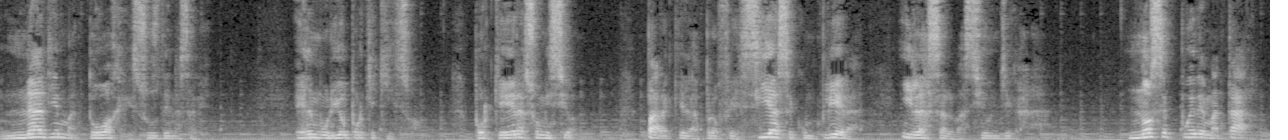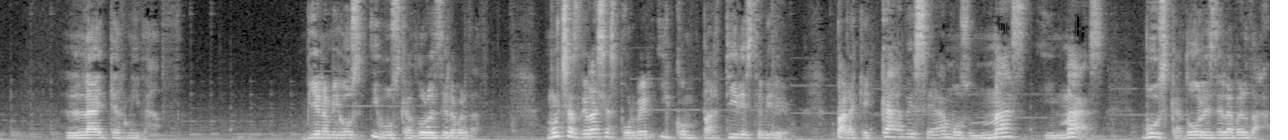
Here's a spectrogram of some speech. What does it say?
Nadie mató a Jesús de Nazaret. Él murió porque quiso, porque era su misión, para que la profecía se cumpliera y la salvación llegara. No se puede matar la eternidad. Bien amigos y buscadores de la verdad, muchas gracias por ver y compartir este video para que cada vez seamos más y más buscadores de la verdad.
